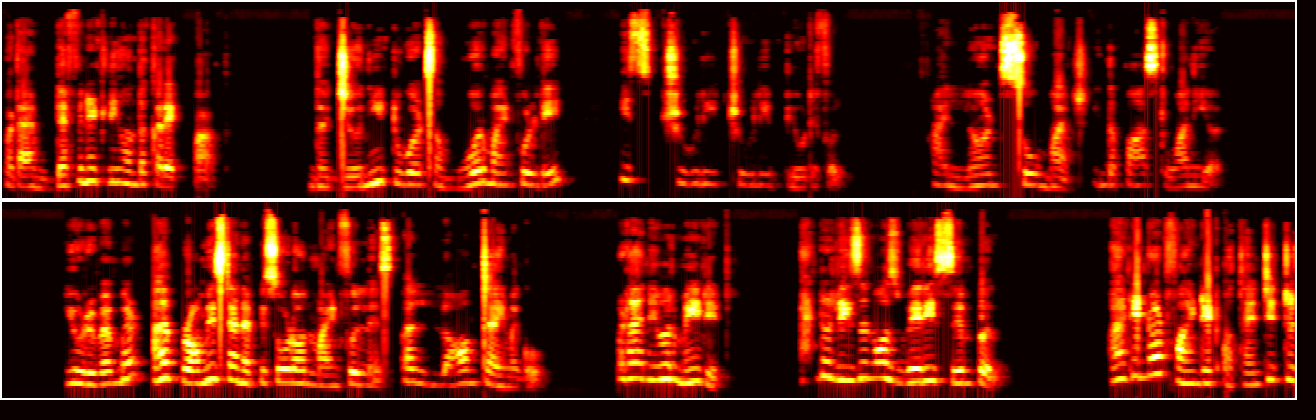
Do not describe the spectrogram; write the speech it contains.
but I am definitely on the correct path. The journey towards a more mindful day is truly, truly beautiful. I learned so much in the past one year. You remember, I promised an episode on mindfulness a long time ago but I never made it. And the reason was very simple. I did not find it authentic to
